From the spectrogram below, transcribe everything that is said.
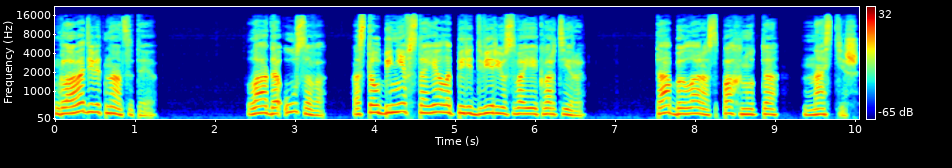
Глава 19. Лада Усова, остолбенев, стояла перед дверью своей квартиры. Та была распахнута настежь.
